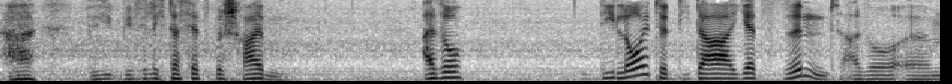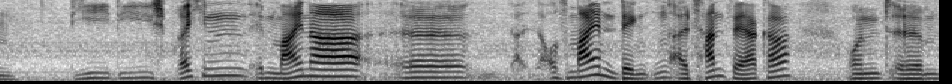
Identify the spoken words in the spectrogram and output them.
ja, wie, wie will ich das jetzt beschreiben? Also die Leute, die da jetzt sind, also ähm, die, die sprechen in meiner, äh, aus meinem Denken als Handwerker und ähm,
